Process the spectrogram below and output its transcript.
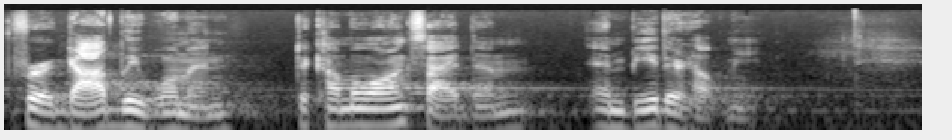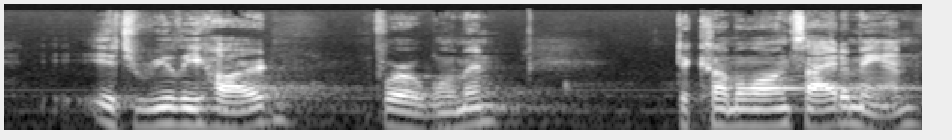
for a godly woman to come alongside them and be their helpmeet. It's really hard for a woman to come alongside a man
